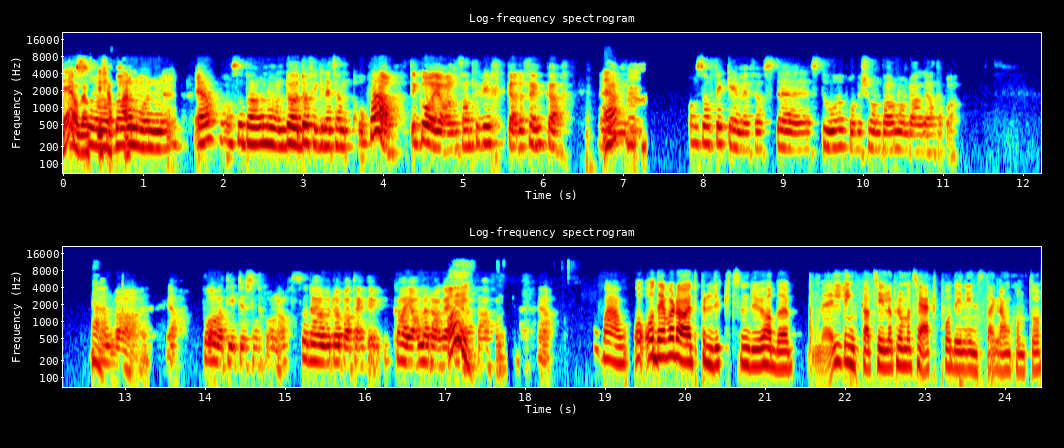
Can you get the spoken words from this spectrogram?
det er jo ganske kjapt. Ja, og så bare noen da, da, fikk jeg litt sånn Wow, det går jo an, sant? det virker, det funker. Ja. Um, og så fikk jeg min første store provisjon bare noen dager etterpå. Ja. Den var ja, på over 10 000 kroner. Så da, da bare tenkte jeg hva i alle dager er dette her for noe? Ja. Wow. Og, og, det var da et produkt som du hadde linka til og promotert på din Instagram-konto?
